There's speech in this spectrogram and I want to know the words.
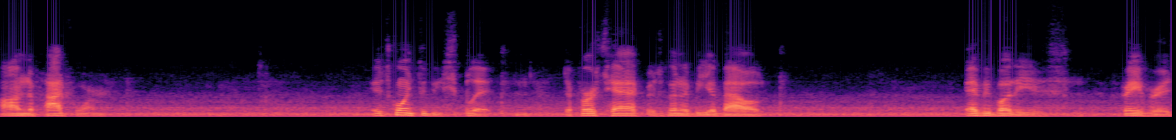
on the platform. It's going to be split. The first half is going to be about everybody's favorite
